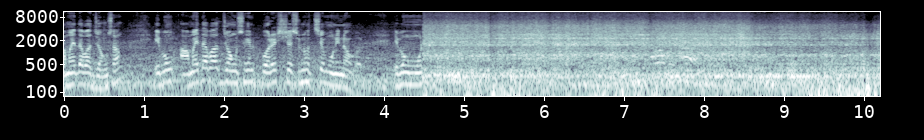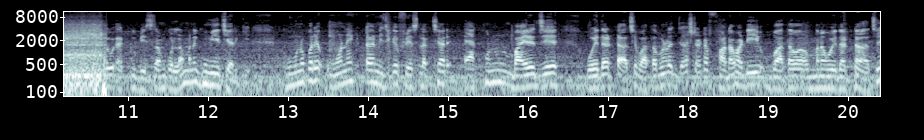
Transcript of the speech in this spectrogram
আমেদাবাদ জংশন এবং আমেদাবাদ জংশনের পরের স্টেশন হচ্ছে মণিনগর এবং একটু বিশ্রাম করলাম মানে ঘুমিয়েছি আর কি। ঘুমানোর পরে অনেকটা নিজেকে ফ্রেশ লাগছে আর এখন বাইরের যে ওয়েদারটা আছে বাতাবরণের জাস্ট একটা ফাটাফাটি বাতা মানে ওয়েদারটা আছে,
